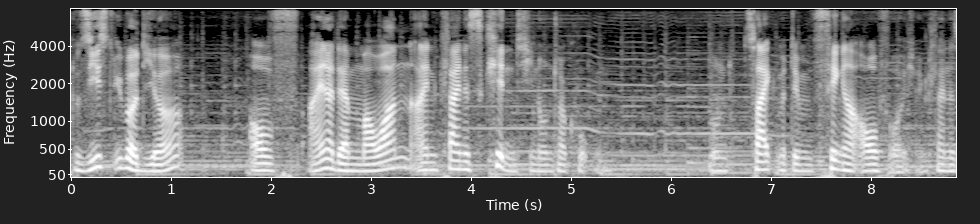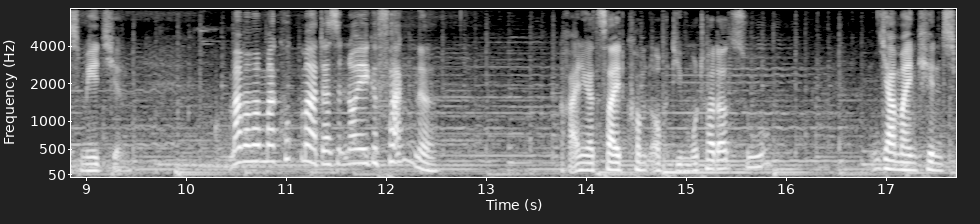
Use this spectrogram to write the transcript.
Du siehst über dir auf einer der Mauern ein kleines Kind hinuntergucken. Und zeigt mit dem Finger auf euch, ein kleines Mädchen. Mama, Mama, guck mal, da sind neue Gefangene. Nach einiger Zeit kommt auch die Mutter dazu. Ja, mein Kind,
